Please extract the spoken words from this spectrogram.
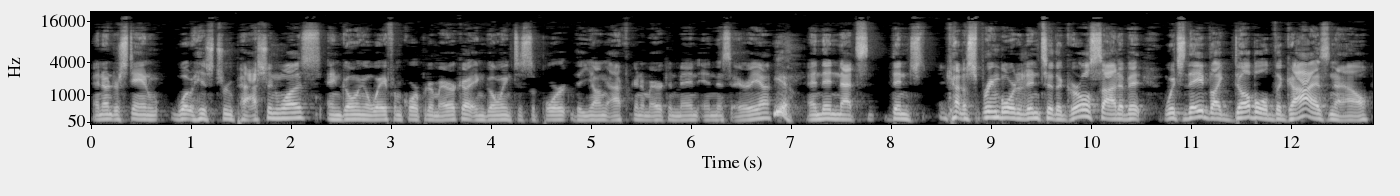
and understand what his true passion was, and going away from corporate America and going to support the young African American men in this area, Yeah. and then that's then kind of springboarded into the girls side of it, which they've like doubled the guys now.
